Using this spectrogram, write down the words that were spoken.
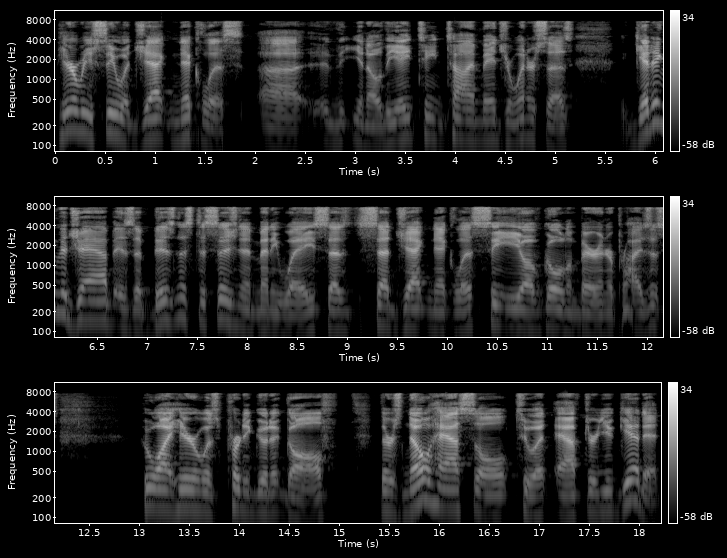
here we see what Jack Nicholas, uh, you know, the 18 time major winner, says. Getting the jab is a business decision in many ways, says, said Jack Nicholas, CEO of Golden Bear Enterprises, who I hear was pretty good at golf. There's no hassle to it after you get it.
